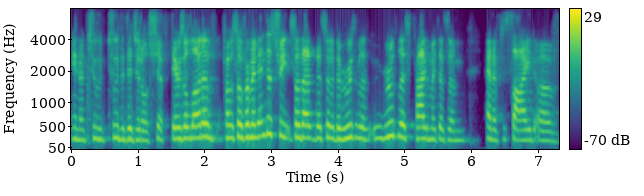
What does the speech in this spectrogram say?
you know to to the digital shift. There's a lot of from, so from an industry so that the sort of the ruthless, ruthless pragmatism kind of side of,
